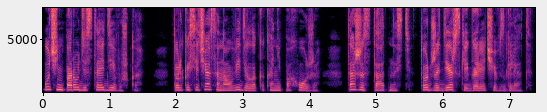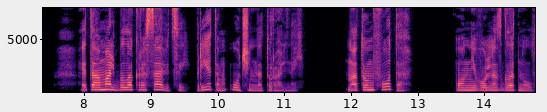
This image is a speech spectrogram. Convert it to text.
очень породистая девушка. Только сейчас она увидела, как они похожи. Та же статность, тот же дерзкий горячий взгляд. Эта Амаль была красавицей, при этом очень натуральной. На том фото он невольно сглотнул.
